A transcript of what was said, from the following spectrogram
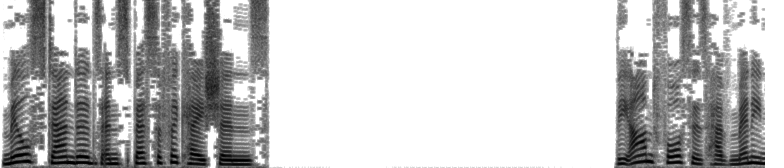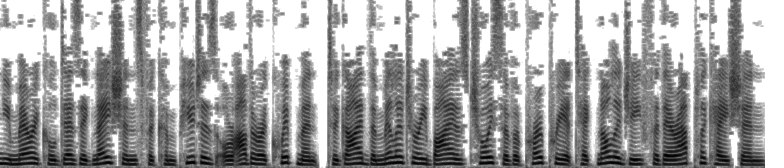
MIL standards and specifications The armed forces have many numerical designations for computers or other equipment, to guide the military buyer's choice of appropriate technology for their application.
